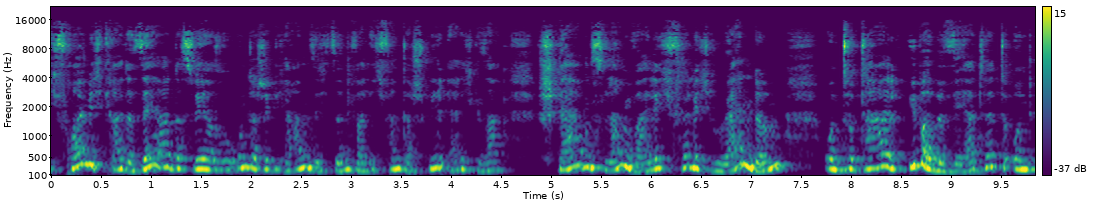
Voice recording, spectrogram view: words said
Ich freue mich gerade sehr, dass wir so unterschiedlicher Ansicht sind, weil ich fand das Spiel ehrlich gesagt sterbenslangweilig, völlig random und total überbewertet. Und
